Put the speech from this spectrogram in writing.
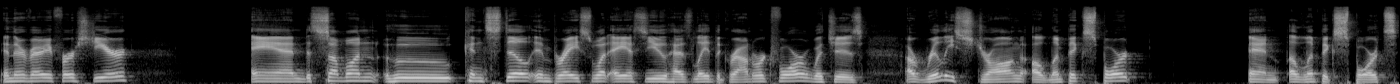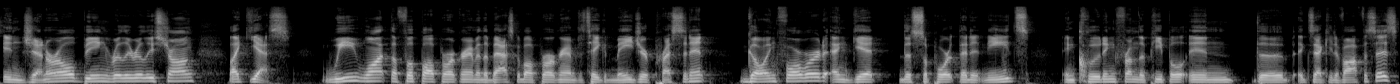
in their very first year and someone who can still embrace what ASU has laid the groundwork for, which is a really strong Olympic sport and Olympic sports in general being really, really strong. Like, yes, we want the football program and the basketball program to take major precedent going forward and get the support that it needs, including from the people in the executive offices.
